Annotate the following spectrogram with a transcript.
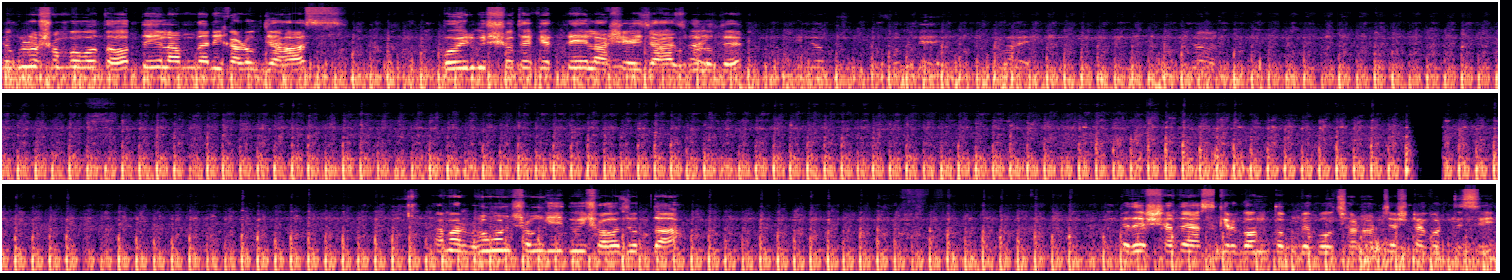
এগুলো সম্ভবত তেল আমদানিকারক জাহাজ। বহির্বিশ্ব থেকে তেল আসে এই জাহাজগুলোতে। আমার ভ্রমণ সঙ্গী দুই সহযোদ্ধা। এদের সাথে আজকের গন্তব্যে পৌঁছানোর চেষ্টা করতেছি।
